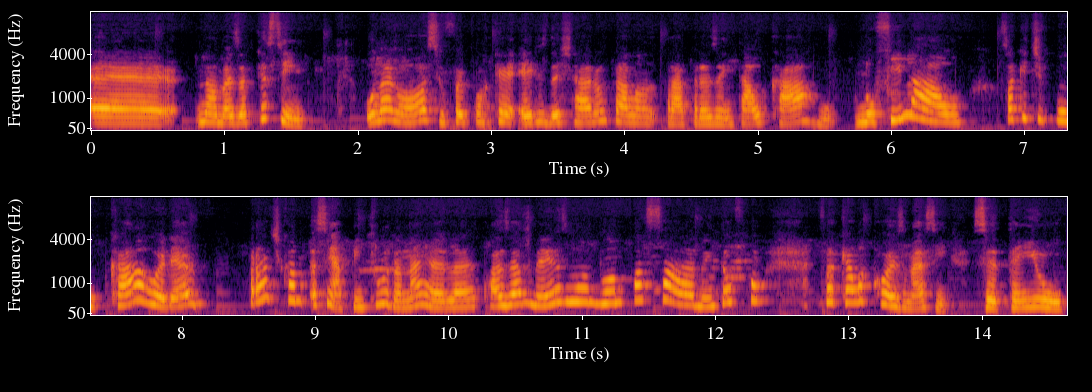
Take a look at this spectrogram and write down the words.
É, não, mas é porque assim, o negócio foi porque eles deixaram para apresentar o carro no final. Só que, tipo, o carro, ele é praticamente, assim, a pintura, né, ela é quase a mesma do ano passado. Então ficou, foi aquela coisa, né, assim, você tem o,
